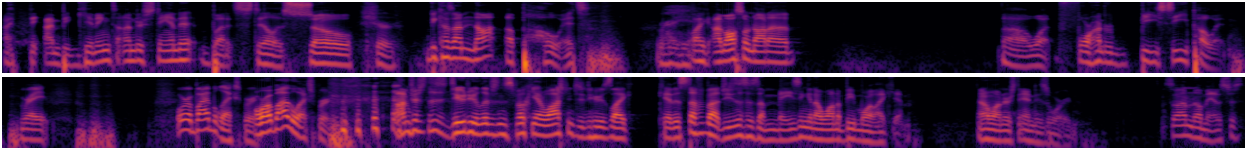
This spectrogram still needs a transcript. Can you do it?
I think I'm beginning to understand it, but it still is so Sure. because I'm not a poet. Right. Like I'm also not a uh what 400 BC poet Right. Or a Bible expert. or a Bible expert. I'm just this dude who lives in Spokane, Washington, who's like, okay, this stuff about Jesus is amazing, and I want to be more like him. I want to understand his word. So I don't know, man. It's just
